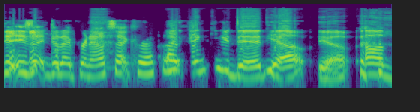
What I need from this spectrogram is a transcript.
Is it? Did I pronounce that correctly? i think you did yeah yeah um,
